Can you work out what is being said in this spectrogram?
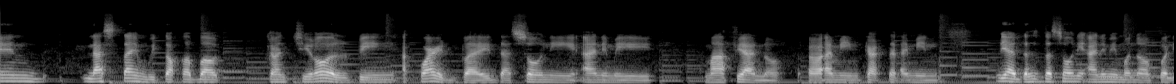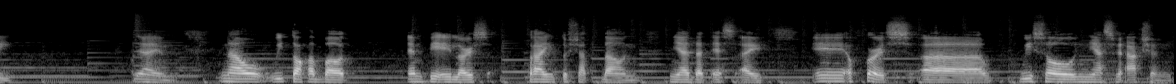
And last time we talked about Crunchyroll being acquired by the Sony anime mafia, no? Uh, I mean, cartel, I mean, yeah, the, the Sony anime monopoly. Yeah. Now, we talk about MPA lawyers trying to shut down Nya.si. Eh, of course, uh, we saw Nya's reaction.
